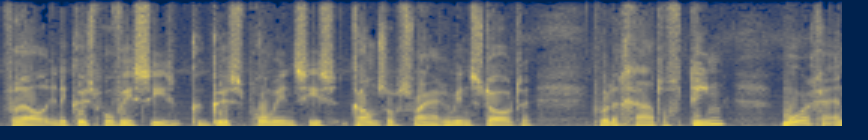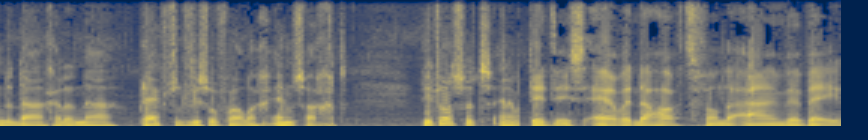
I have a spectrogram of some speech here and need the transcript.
Vooral in de kustprovincies, kustprovincies kans op zware windstoten. Het wordt een graad of 10. Morgen en de dagen daarna blijft het wisselvallig en zacht. Dit was het. En... Dit is Erwin de Hart van de ANWB.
